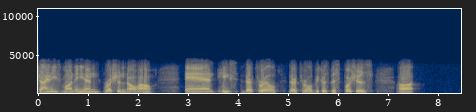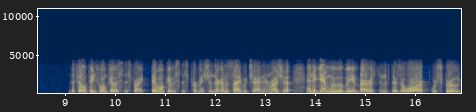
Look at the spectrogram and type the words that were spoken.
Chinese money and Russian know-how. And he's they're thrilled. They're thrilled because this pushes uh, the Philippines won't give us this right. They won't give us this permission. They're going to side with China and Russia, and again, we will be embarrassed. And if there's a war, we're screwed.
